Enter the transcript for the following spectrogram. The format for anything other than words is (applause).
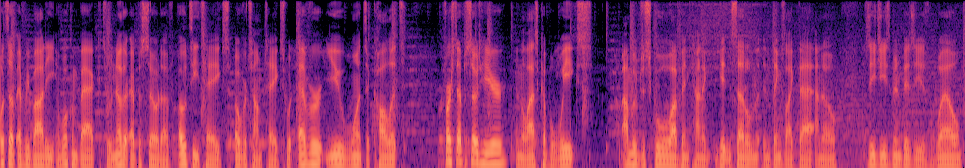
What's up, everybody, and welcome back to another episode of OT Takes, Overtime Takes, whatever you want to call it. First episode here in the last couple weeks. I moved to school. I've been kind of getting settled and things like that. I know ZG's been busy as well.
